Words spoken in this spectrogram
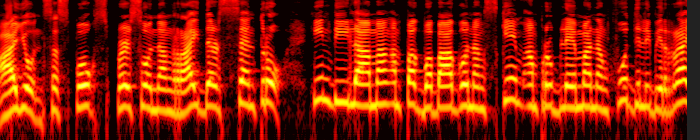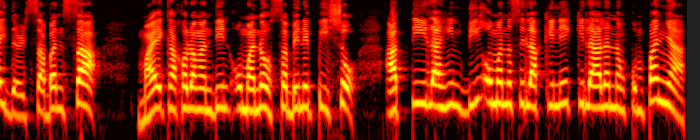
Ayon sa spokesperson ng Riders Sentro, hindi lamang ang pagbabago ng scheme ang problema ng food delivery riders sa bansa. May kakulangan din umano sa benepisyo at tila hindi umano sila kinikilala ng kumpanya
